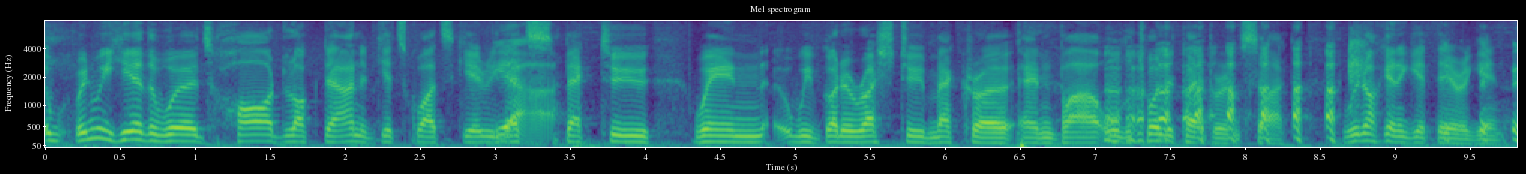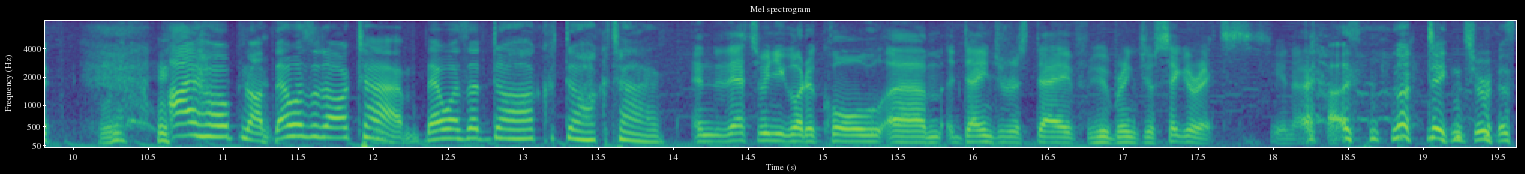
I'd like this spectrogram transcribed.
Look, when we hear the words hard lockdown, it gets quite scary. Yeah. That's back to when we've got to rush to Makro and buy all the toilet paper inside. We're not going to get there again. I hope not. That was a dark time. That was a dark, dark time. And that's when you got to call um, Dangerous Dave, who brings your cigarettes. You know. not dangerous.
